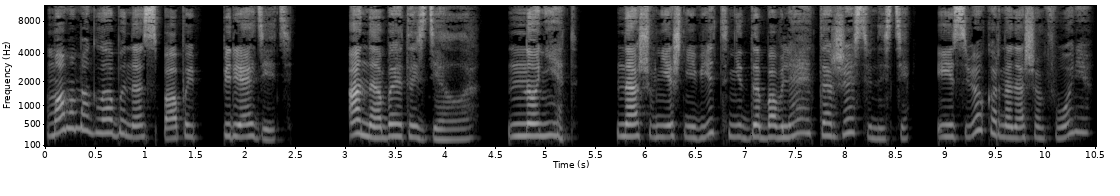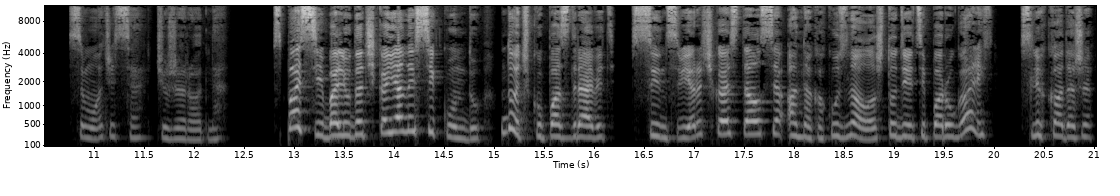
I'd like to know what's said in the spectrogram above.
мама могла бы нас с папой переодеть. Она бы это сделала. Но нет, наш внешний вид не добавляет торжественности, и свекор на нашем фоне смотрится чужеродно. «Спасибо, Людочка, я на секунду. Дочку поздравить. Сын с Верочкой остался. Она, как узнала, что дети поругались, слегка даже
